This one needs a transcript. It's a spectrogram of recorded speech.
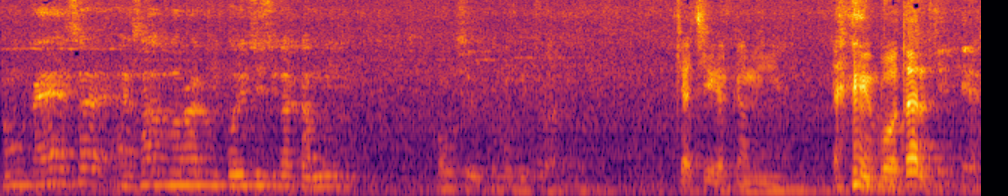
हम कहें ऐसा एहसास हो रहा कि कोई चीज़ का कमी कौन सी तुम्हें दिख रहा है? क्या चीज़ का कमी है? बोतल? ठीक है।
